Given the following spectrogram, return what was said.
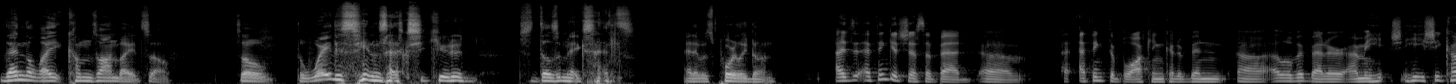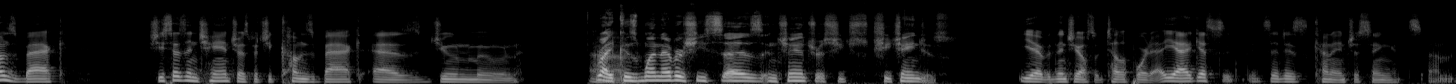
then the light comes on by itself. So the way this scene was executed just doesn't make sense, and it was poorly done. I, I think it's just a bad. Um, I, I think the blocking could have been uh, a little bit better. I mean, he, he she comes back. She says Enchantress, but she comes back as June Moon. Right, because Um, whenever she says Enchantress, she she changes. yeah, but then she also teleported. Yeah, I guess it, it's it is kind of interesting. It's um,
